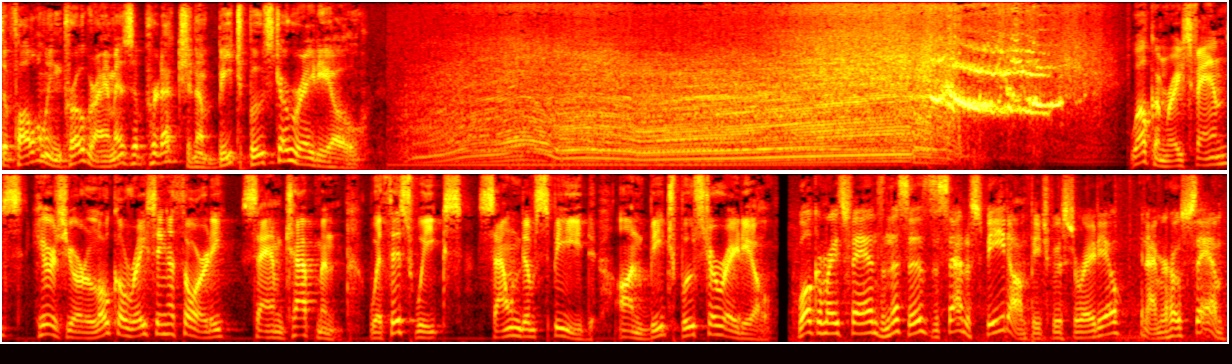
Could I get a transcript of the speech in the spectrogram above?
The following program is a production of Beach Booster Radio. Welcome, race fans. Here's your local racing authority, Sam Chapman, with this week's Sound of Speed on Beach Booster Radio. Welcome, race fans, and this is the Sound of Speed on Beach Booster Radio, and I'm your host, Sam,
